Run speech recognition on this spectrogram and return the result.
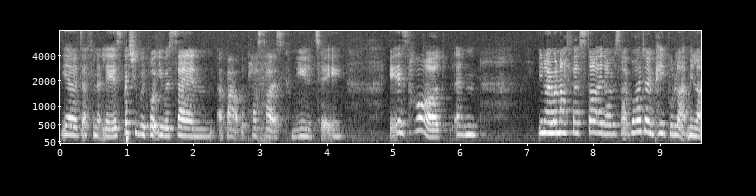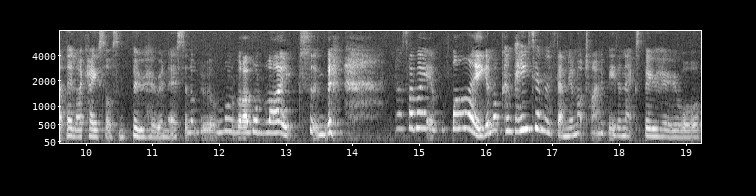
Yeah definitely especially with what you were saying about the plus size community it is hard and you know when i first started i was like why don't people like me like they like asos and boohoo and this and i I want likes and I was like, wait, why? You're not competing with them. You're not trying to be the next Boohoo or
